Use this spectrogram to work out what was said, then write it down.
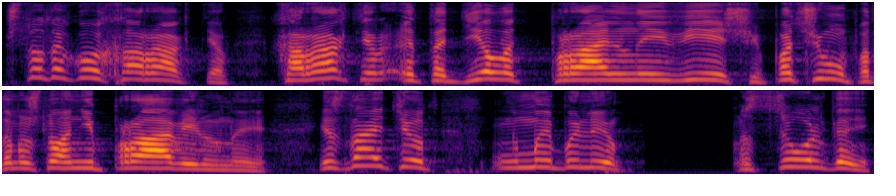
Что такое характер? Характер – это делать правильные вещи. Почему? Потому что они правильные. И знаете, вот мы были с Ольгой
